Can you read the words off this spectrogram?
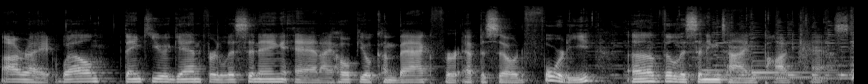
All right. Well, thank you again for listening, and I hope you'll come back for episode 40 of the Listening Time podcast.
